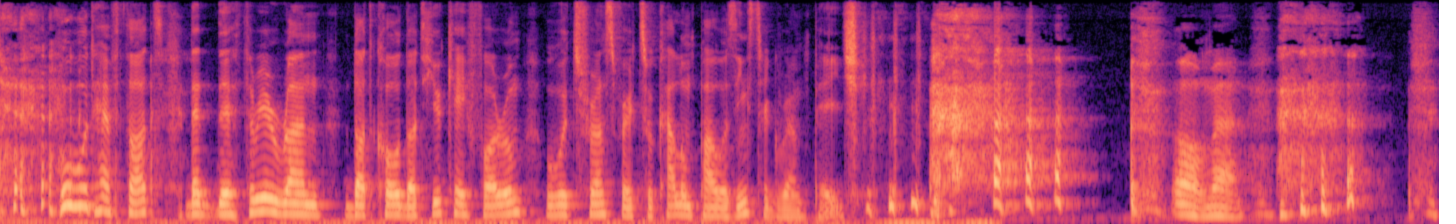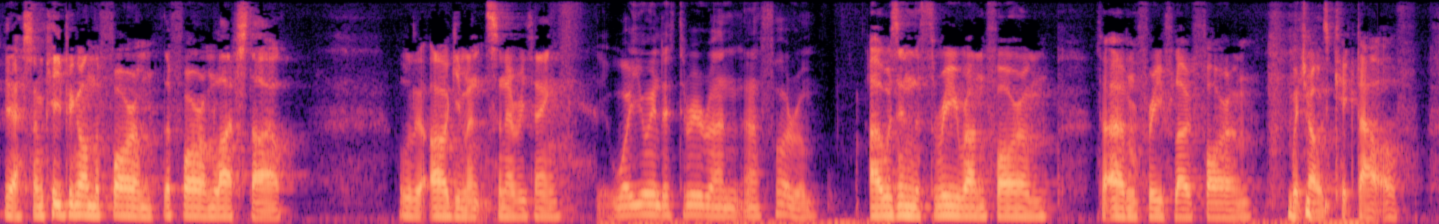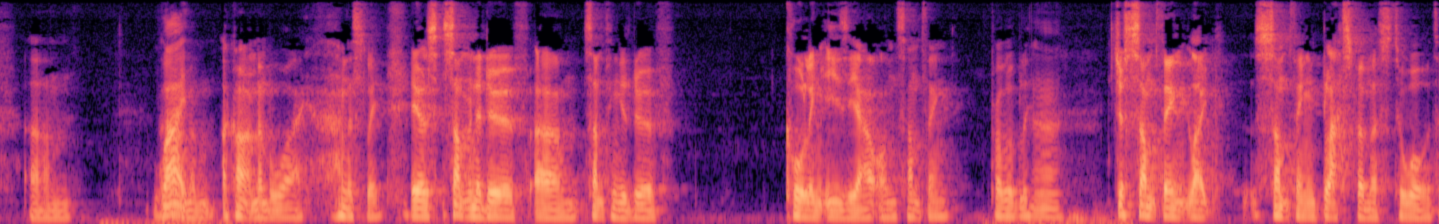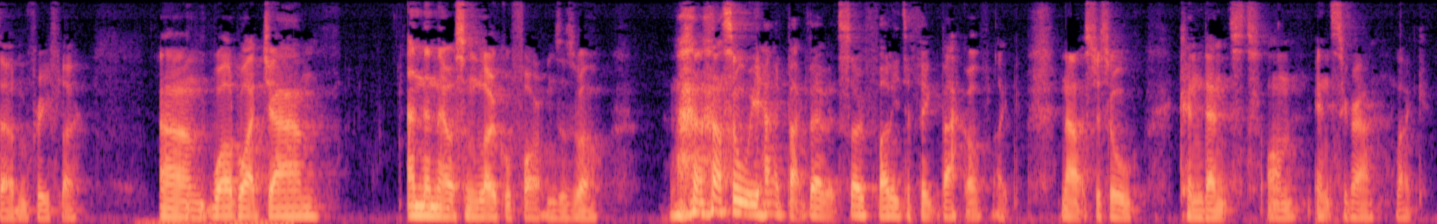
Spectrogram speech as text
Who would have thought that the 3run.co.uk forum would transfer to callum powell's instagram page? Oh man. Yes i'm keeping on the forum the forum lifestyle. All the arguments and everything. Were you in the three run uh, forum? I was in the three run forum, the Urban Free Flow forum, which I was kicked out of. Um, why? I can't, remember, I can't, remember, why. Honestly, it was something to do with um, something to do with calling EZ out on something, probably. Uh. Just something like something blasphemous towards Urban Free Flow. Um, Worldwide Jam and then there were some local forums as well. That's all we had back then. It's so funny to think back of. Like now, it's just all condensed on Instagram, like,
